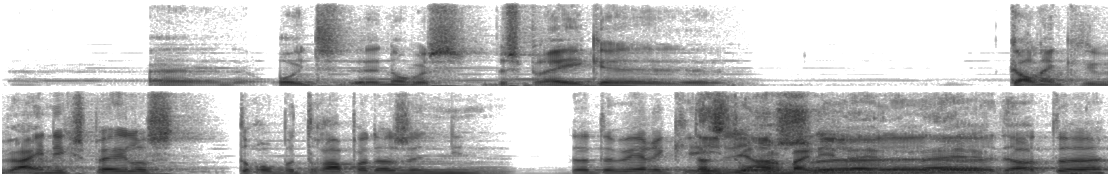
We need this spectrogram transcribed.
eh, eh, ooit eh, nog eens bespreken, eh, kan ik weinig spelers erop betrappen dat ze niet. Dat de werk Dat ze die arbeid niet leveren, nee. eh, dat eh, dat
